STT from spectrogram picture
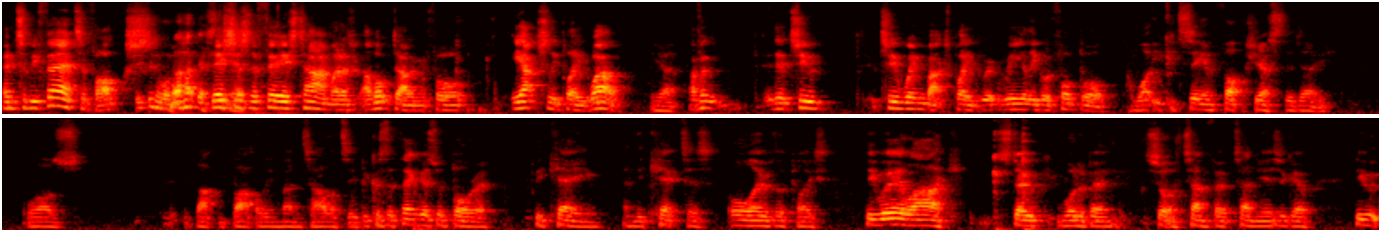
And to be fair to Fox, did all right yesterday. this is the first time when I, I looked at him and thought he actually played well. yeah. I think the two two wing backs played re- really good football. And what you could see in Fox yesterday was that battling mentality. Because the thing is with Borough, they came and they kicked us all over the place. They were like Stoke would have been sort of 10, fif- 10 years ago. They were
